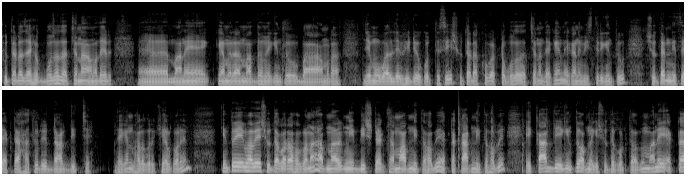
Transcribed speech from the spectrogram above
সুতাটা যাই হোক, বোঝা যাচ্ছে না আমাদের মানে ক্যামেরার মাধ্যমে কিন্তু বা আমরা যে মোবাইল দিয়ে ভিডিও করতেছি, সুতাটা খুব একটা বোঝা যাচ্ছে না। দেখেন এখানে মিস্ত্রি কিন্তু সুতার নিচে একটা হাতুড়ির ডাঁট দিচ্ছে। দেখেন, ভালো করে খেয়াল করেন। কিন্তু এইভাবে সুতা করা হবে না। আপনার নির্দিষ্ট একটা মাপ নিতে হবে, একটা কাঠ নিতে হবে। এই কাঠ দিয়ে কিন্তু আপনাকে সুতা করতে হবে। মানে একটা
